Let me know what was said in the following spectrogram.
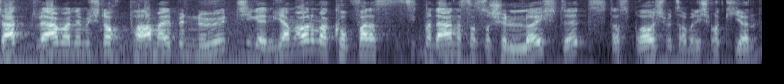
Das werden wir nämlich noch ein paar Mal benötigen. Hier haben wir auch nochmal Kupfer. Das sieht man daran, dass das so schön leuchtet. Das brauche ich mir jetzt aber nicht markieren.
